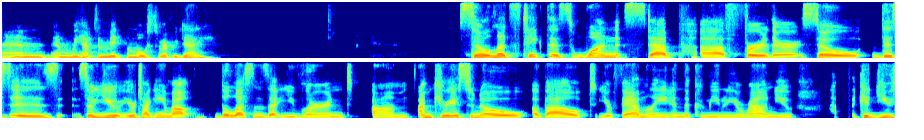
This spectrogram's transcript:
and and we have to make the most of every day so let's take this one step uh, further. So this is so you you're talking about the lessons that you've learned. Um, I'm curious to know about your family and the community around you. Could you?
